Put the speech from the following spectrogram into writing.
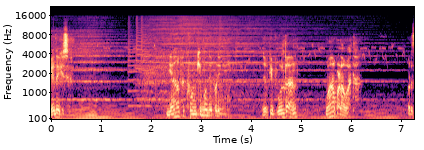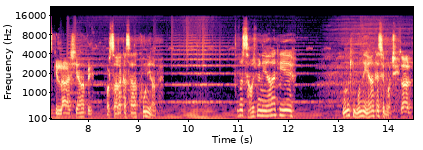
ये देखिए सर यहाँ पे खून की बूंदें पड़ी हुई जबकि फूलदान वहाँ पड़ा हुआ था। और उसकी लाश यहाँ पे और सारा का सारा खून यहाँ पे। तो फिर समझ में नहीं आ रहा कि ये खून की बूंदें यहाँ कैसे पहुँची? सर।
